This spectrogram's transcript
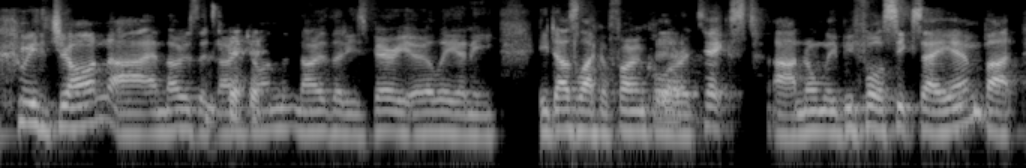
with John. Uh, and those that know John know that he's very early and he he does like a phone call yeah. or a text uh, normally before 6 a.m. But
